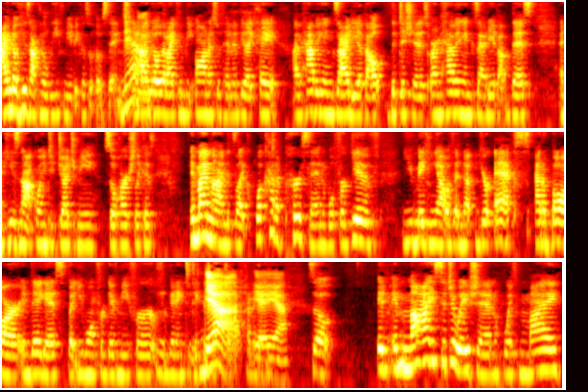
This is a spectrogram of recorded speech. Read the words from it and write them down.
I know he's not going to leave me because of those things. And I know that I can be honest with him and be like, hey, I'm having anxiety about the dishes or I'm having anxiety about this, and he's not going to judge me so harshly because in my mind it's like, what kind of person will forgive? You making out with a, your ex at a bar in Vegas, but you won't forgive me for forgetting to take the Yeah, out. Kind of yeah, thing. yeah. So, in in my situation with my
